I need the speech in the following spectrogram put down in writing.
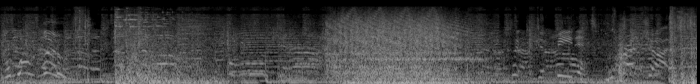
I won't lose. Defeat it. Front shot.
